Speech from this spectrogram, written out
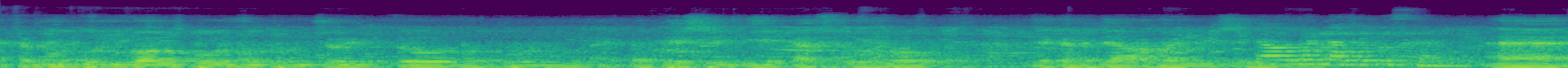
একটা নতুন গল্প নতুন চরিত্র নতুন একটা দেশে গিয়ে কাজ করব যেখানে যাওয়া হয়নি হ্যাঁ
